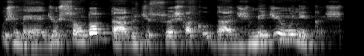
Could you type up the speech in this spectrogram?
os médiuns são dotados de suas faculdades mediúnicas.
